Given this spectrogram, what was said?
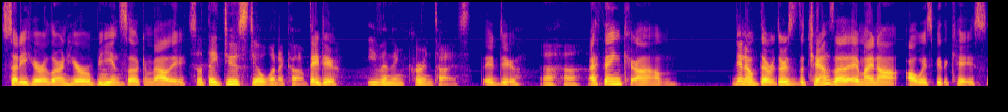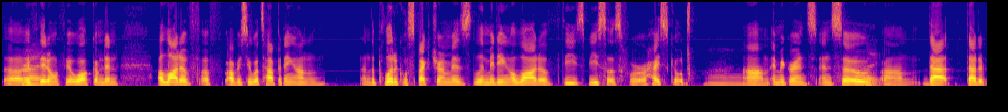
study here, learn here, or be Mm-hmm. in Silicon Valley. So they do still want to come, They do. even in current times. They do. Uh-huh. I think, um, you know, there, there's the chance that it might not always be the case uh, if they don't feel welcomed. And a lot of, of obviously what's happening on the political spectrum is limiting a lot of these visas for high skilled um, immigrants. And so Mm. Right. um, that, that it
